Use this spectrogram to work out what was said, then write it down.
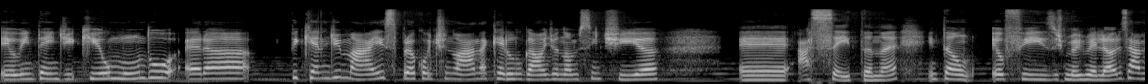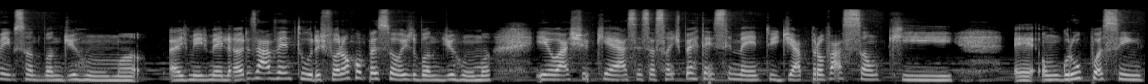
eu entendi que o mundo era pequeno demais para eu continuar naquele lugar onde eu não me sentia é, aceita, né? Então, eu fiz os meus melhores amigos sendo bando de ruma, as minhas melhores aventuras foram com pessoas do bando de Ruma. E eu acho que é a sensação de pertencimento e de aprovação que é, um grupo assim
